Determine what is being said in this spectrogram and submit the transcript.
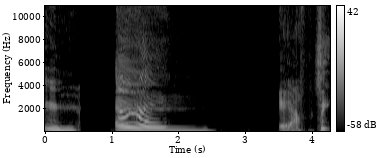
E. A. F C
